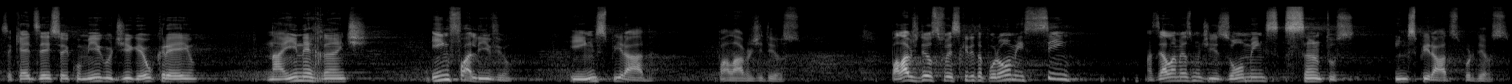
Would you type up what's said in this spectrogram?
Você quer dizer isso aí comigo? Diga, eu creio na inerrante, infalível e inspirada palavra de Deus. A palavra de Deus foi escrita por homens? Sim, mas ela mesma diz: homens santos, inspirados por Deus.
